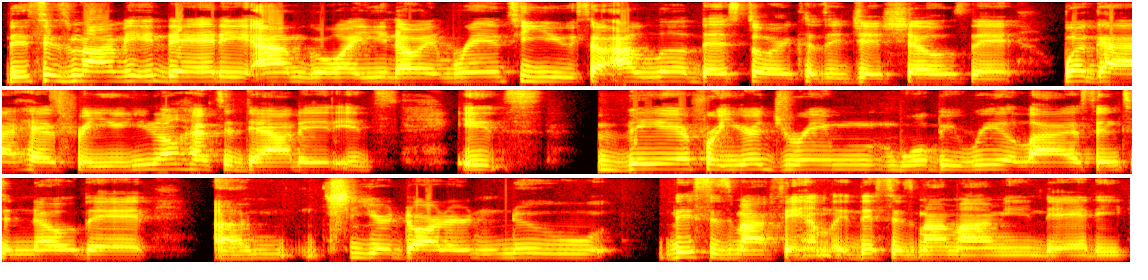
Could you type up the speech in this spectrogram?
This is mommy and daddy. I'm going," you know, and ran to you. So I love that story because it just shows that what God has for you. You don't have to doubt it. It's it's there for your dream will be realized and to know that um, your daughter knew this is my family, this is my mommy and daddy,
